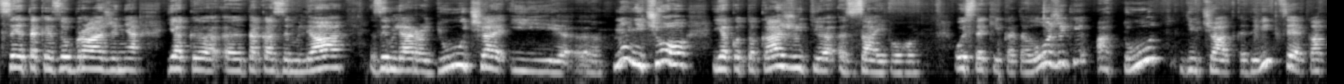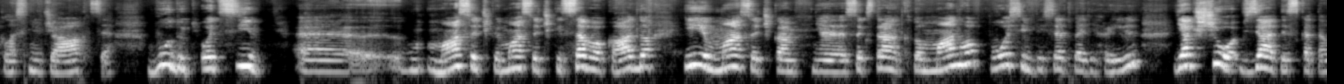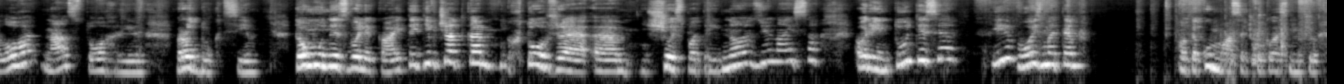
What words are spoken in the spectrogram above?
Це таке зображення, як така земля, земля родюча і е, ну, нічого, як ото кажуть, е, зайвого. Ось такі каталожики. А тут, дівчатка, дивіться, яка класнюча акція. Будуть оці масочки, масочки з авокадо і масочка е, з екстрактом манго по 75 гривень, якщо взяти з каталога на 100 гривень продукції. Тому не зволікайте, дівчатка, хто вже е, щось потрібно з Юнайса, орієнтуйтеся і візьмете отаку масочку класнючу.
